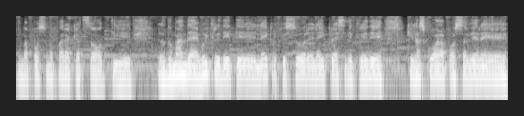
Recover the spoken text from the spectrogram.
ma possono fare a cazzotti. La domanda è, voi credete, lei professore, lei preside, crede che la scuola possa avere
